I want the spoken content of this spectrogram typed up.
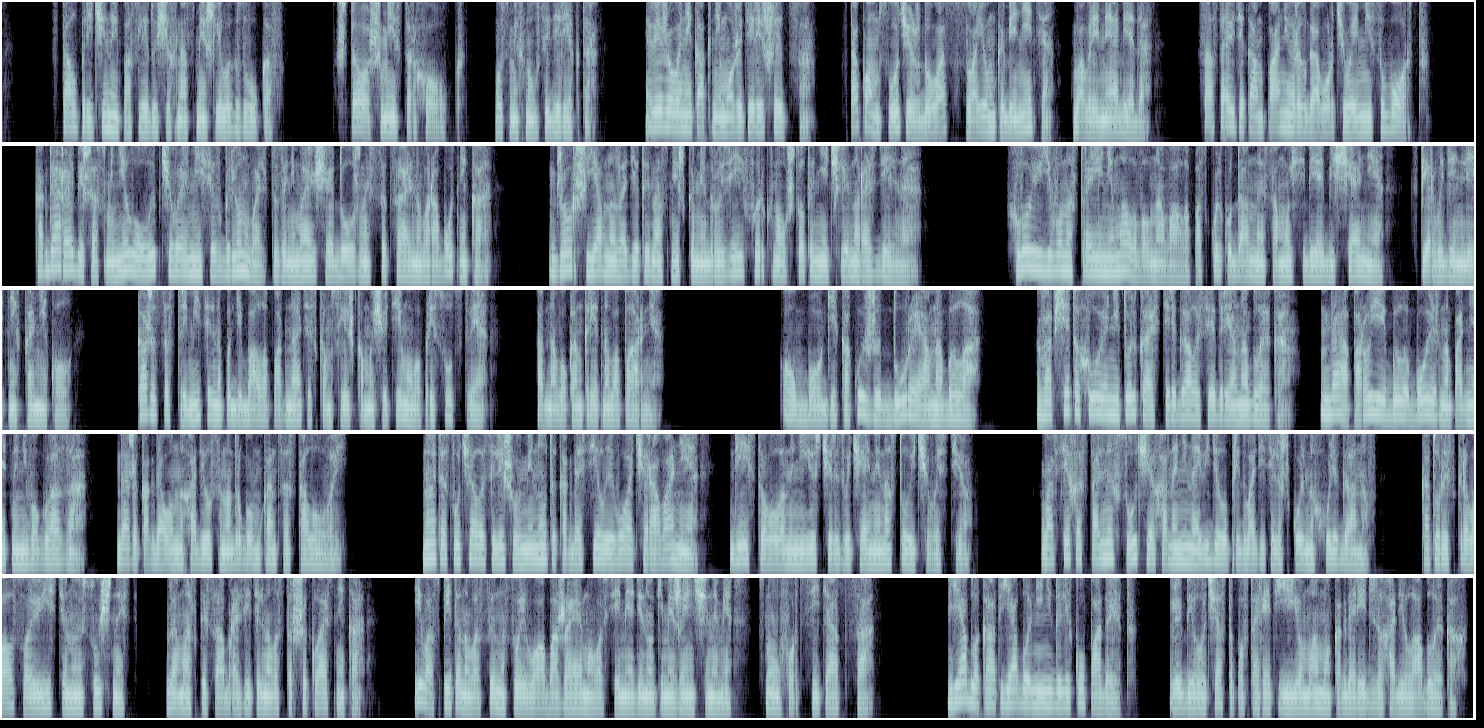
стал причиной последующих насмешливых звуков. «Что ж, мистер Хоук», — усмехнулся директор, — «вижу, вы никак не можете решиться. В таком случае жду вас в своем кабинете во время обеда. Составите компанию разговорчивой мисс Уорд». Когда Рабиша сменила улыбчивая миссис Грюнвальд, занимающая должность социального работника, Джордж, явно задетый насмешками друзей, фыркнул что-то нечленораздельное. Хлою его настроение мало волновало, поскольку данное самой себе обещание в первый день летних каникул, кажется, стремительно погибало под натиском слишком ощутимого присутствия одного конкретного парня. О боги, какой же дурой она была! Вообще-то Хлоя не только остерегалась Эдриана Блэка. Да, порой ей было боязно поднять на него глаза, даже когда он находился на другом конце столовой. Но это случалось лишь в минуты, когда сила его очарования действовала на нее с чрезвычайной настойчивостью. Во всех остальных случаях она ненавидела предводителя школьных хулиганов, который скрывал свою истинную сущность за маской сообразительного старшеклассника и воспитанного сына своего обожаемого всеми одинокими женщинами Сноуфорд-Сити отца. «Яблоко от яблони недалеко падает», — любила часто повторять ее мама, когда речь заходила о Блэках.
